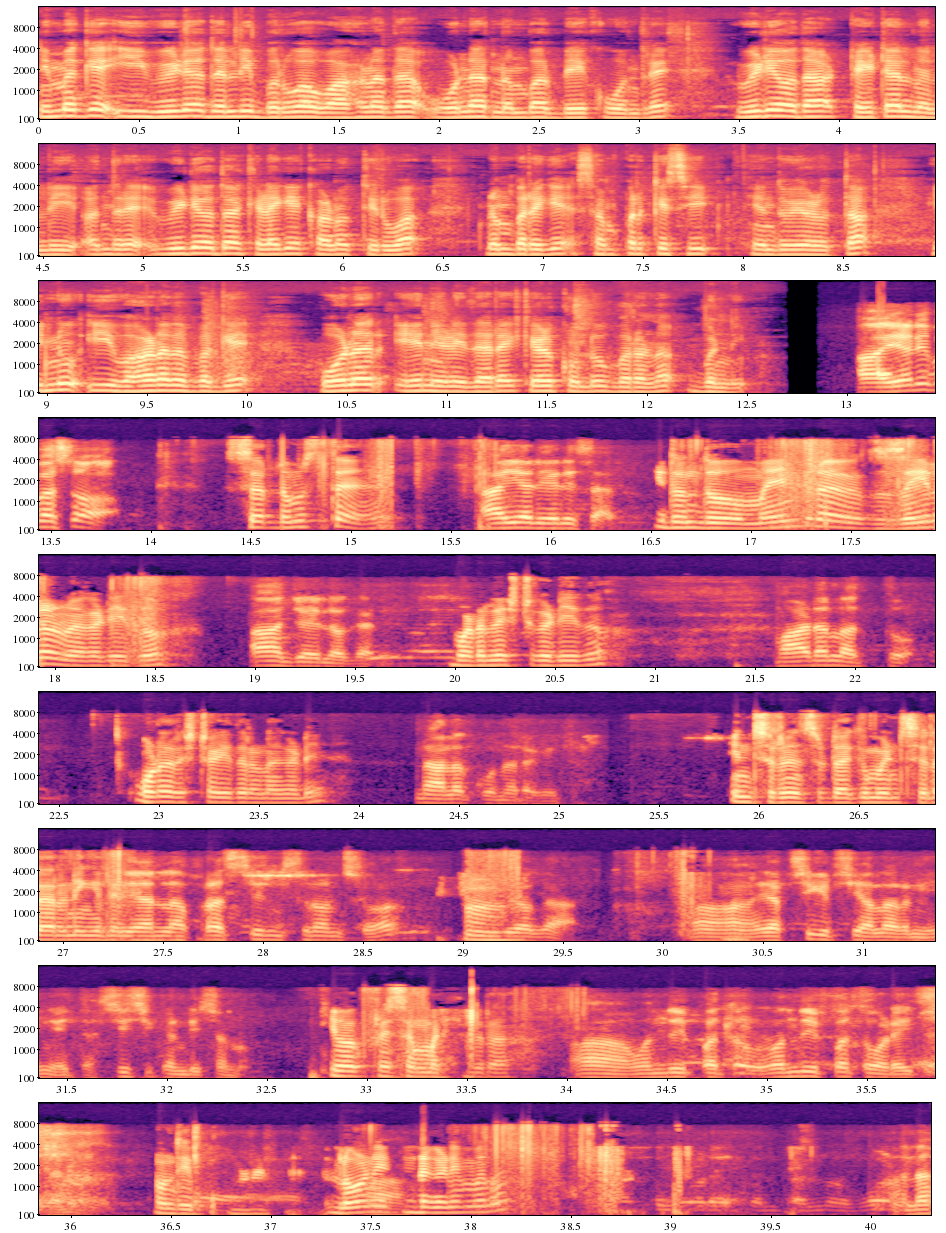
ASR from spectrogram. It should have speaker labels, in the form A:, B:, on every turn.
A: ನಿಮಗೆ ಈ ವಿಡಿಯೋದಲ್ಲಿ ಬರುವ ವಾಹನದ ಓನರ್ ನಂಬರ್ ಬೇಕು ಅಂದರೆ ವಿಡಿಯೋದ ಟೈಟಲ್ನಲ್ಲಿ ಅಂದರೆ ವಿಡಿಯೋದ ಕೆಳಗೆ ಕಾಣುತ್ತಿರುವ ನಂಬರಿಗೆ ಸಂಪರ್ಕಿಸಿ ಎಂದು ಹೇಳುತ್ತಾ ಇನ್ನು ಈ ವಾಹನದ ಬಗ್ಗೆ ಓನರ್ ಏನು ಹೇಳಿದ್ದಾರೆ ಕೇಳಿಕೊಂಡು ಬರೋಣ ಬನ್ನಿ.
B: ಹಾ ಹೇಳಿ ಬಸ್ಸು
A: ಸರ್ ನಮಸ್ತೆ.
B: ಹಾ ಹೇಳಿ ಹೇಳಿ ಸರ್.
A: ಇದೊಂದು ಮಹೇಂದ್ರ ಜೈಲೋನ ಗಾಡಿ ಇದು.
B: ಹಾ ಜೈಲು ಗಾಡಿ.
A: ಮಾಡಲ್ ಎಷ್ಟು ಗಾಡಿ ಇದು?
B: ಮಾಡಲ್ ಹತ್ತು.
A: ಓನರ್ ಎಷ್ಟಾಗಿದ್ದಾರಣ್ಣ ಗಾಡಿ?
B: ನಾಲ್ಕು ಓನರ್ ಆಗಿದೆ.
A: ಇನ್ಸೂರೆನ್ಸ್ ಡಾಕ್ಯುಮೆಂಟ್ಸ್ ಎಲ್ಲ ರನ್ನಿಂಗ್ ಇಲ್ಲ
B: ಎಲ್ಲ ಪ್ರೆಸ್ ಇನ್ಸೂರೆನ್ಸ್ ಇವಾಗ ಎಫ್ ಸಿ ಗಿಫ್ಸಿ ಎಲ್ಲ ರನ್ನಿಂಗ್ ಐತೆ ಸಿ ಸಿ ಕಂಡೀಷನ್
A: ಇವಾಗ ಫ್ರೆಶ್ ಆಗಿ ಮಾಡ್ತಿದ್ದೀರಾ
B: ಹಾ ಒಂದು ಇಪ್ಪತ್ತು ಒಂದು ಇಪ್ಪತ್ತು ಹೊಡೈತೆ ಗಾಡಿ.
A: ಒಂದು ಲೋನ್ ಐತೆ. ಗಾಡಿ ಮೇಲೆ?
B: ಅಣ್ಣ?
